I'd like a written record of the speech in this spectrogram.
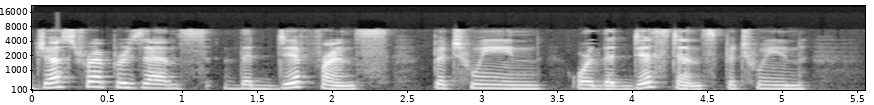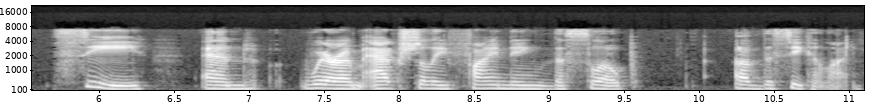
just represents the difference between, or the distance between C and where I'm actually finding the slope of the secant line.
